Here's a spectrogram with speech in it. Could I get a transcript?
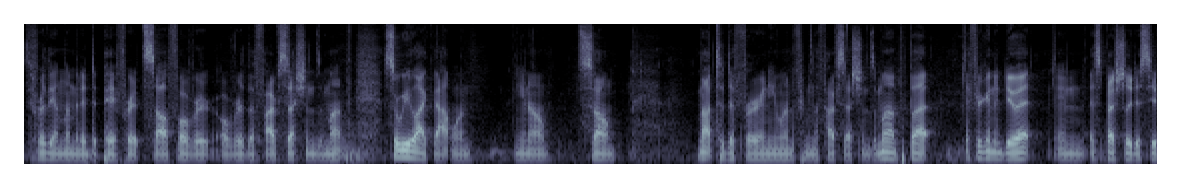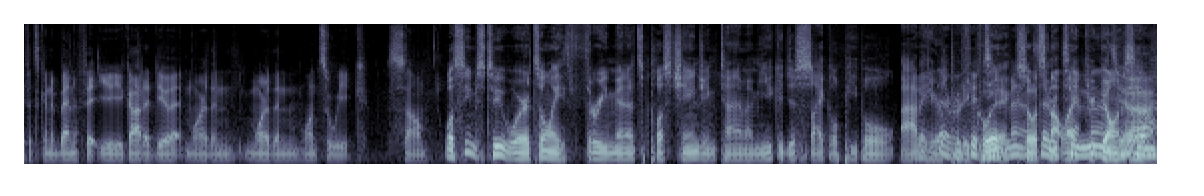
for the unlimited to pay for itself over over the five sessions a month. So we like that one, you know. So not to defer anyone from the five sessions a month, but if you're going to do it, and especially to see if it's going to benefit you, you got to do it more than more than once a week. So Well, it seems too where it's only three minutes plus changing time. I mean, you could just cycle people out of here Every pretty quick. minutes, so it's not like you're going or to so,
